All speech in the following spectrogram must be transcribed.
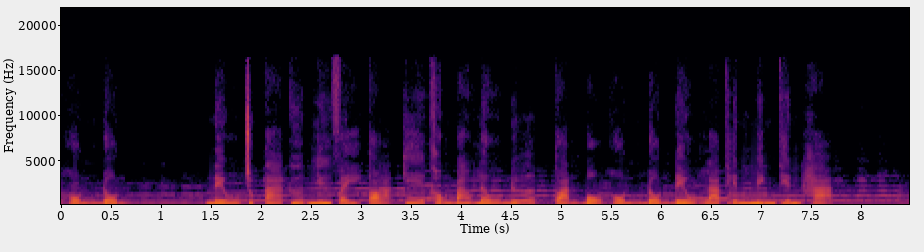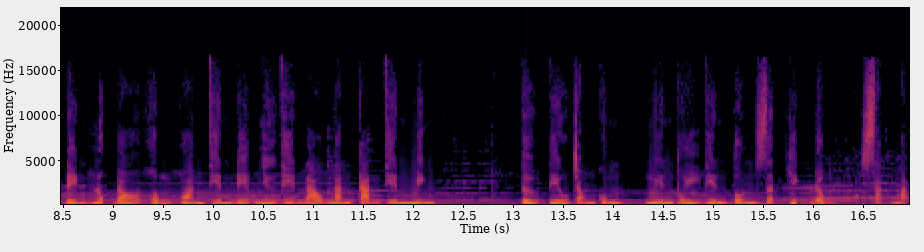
hỗn độn. Nếu chúng ta cứ như vậy tỏa kia không bao lâu nữa toàn bộ hỗn độn đều là thiên minh thiên hạ. Đến lúc đó hồng hoang thiên địa như thế nào ngăn cản thiên minh. Tử tiêu trong cung, Nguyên Thủy Thiên Tôn rất kích động, sắc mặt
